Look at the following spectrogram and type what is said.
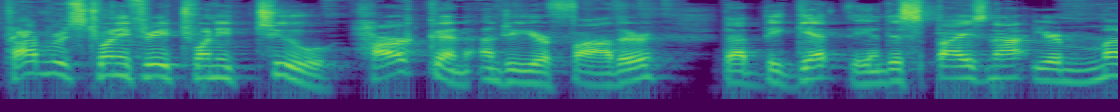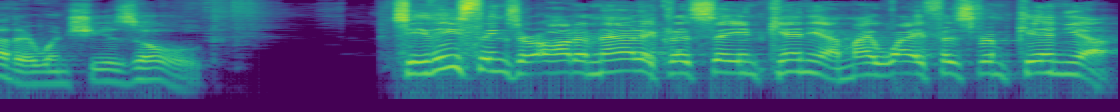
Proverbs 23 22. Hearken unto your father that beget thee, and despise not your mother when she is old. See, these things are automatic. Let's say in Kenya, my wife is from Kenya.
